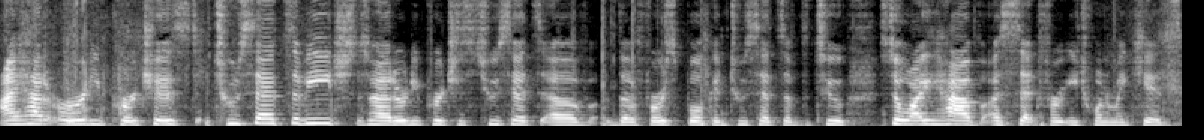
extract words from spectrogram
I had already purchased two sets of each. So I had already purchased two sets of the first book and two sets of the two. So I have a set for each one of my kids.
